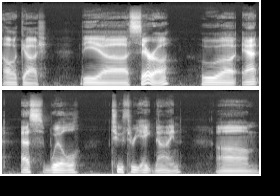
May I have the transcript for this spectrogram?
Oh gosh, the uh, Sarah, who uh, at s will two three eight nine, um,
